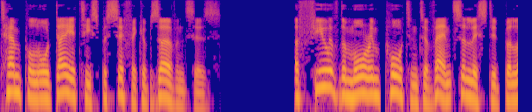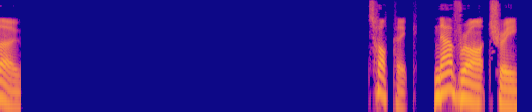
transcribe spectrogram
temple or deity-specific observances. A few of the more important events are listed below. Navratri.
